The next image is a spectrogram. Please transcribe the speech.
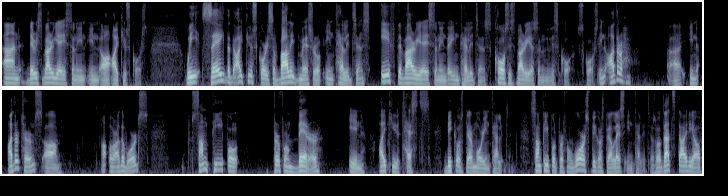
and there is variation in, in uh, IQ scores. We say that the IQ score is a valid measure of intelligence if the variation in the intelligence causes variation in the score, scores. In other, uh, in other terms um, or other words, some people perform better in IQ tests because they're more intelligent. Some people perform worse because they're less intelligent. So that's the idea of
